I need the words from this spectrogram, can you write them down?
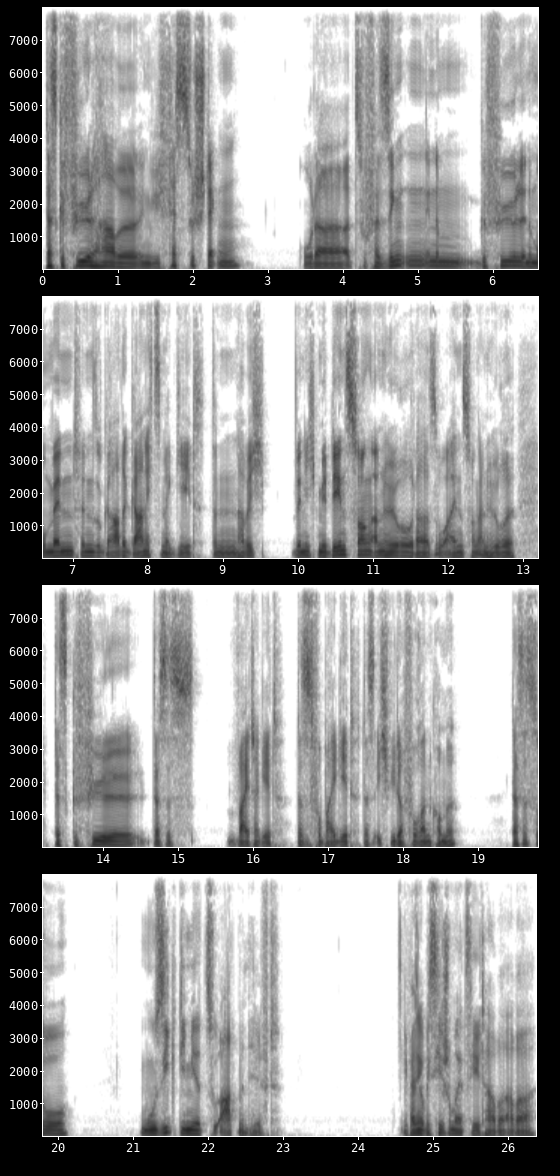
das Gefühl habe, irgendwie festzustecken oder zu versinken in einem Gefühl, in einem Moment, wenn so gerade gar nichts mehr geht, dann habe ich, wenn ich mir den Song anhöre oder so einen Song anhöre, das Gefühl, dass es weitergeht, dass es vorbeigeht, dass ich wieder vorankomme. Das ist so Musik, die mir zu atmen hilft. Ich weiß nicht, ob ich es hier schon mal erzählt habe, aber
